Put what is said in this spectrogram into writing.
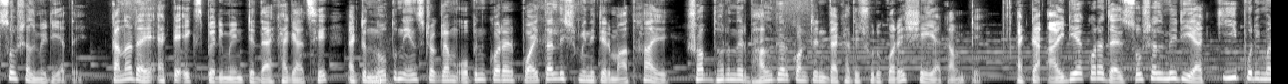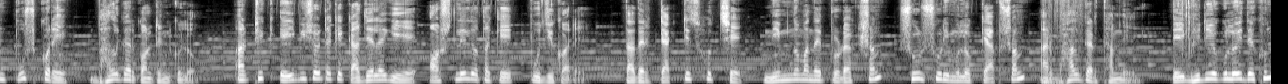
সোশ্যাল মিডিয়াতে। কানাডায় একটা এক্সপেরিমেন্টে দেখা গেছে, একটা নতুন ইনস্টাগ্রাম ওপেন করার ৪৫ মিনিটের মাথায় সব ধরনের ভালগার কন্টেন্ট দেখাতে শুরু করে সেই অ্যাকাউন্টে। একটা আইডিয়া করা যায় সোশ্যাল মিডিয়া কি পরিমাণ পুশ করে ভালগার কন্টেন্টগুলো। আর ঠিক এই বিষয়টাকে কাজে লাগিয়ে অশ্লীলতাকে পুঁজি করে। তাদের ট্যাকটিস হচ্ছে নিম্নমানের প্রোডাকশন সুরসুরিমূলক ক্যাপশন আর ভালগার থামনেইল এই ভিডিওগুলোই দেখুন,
